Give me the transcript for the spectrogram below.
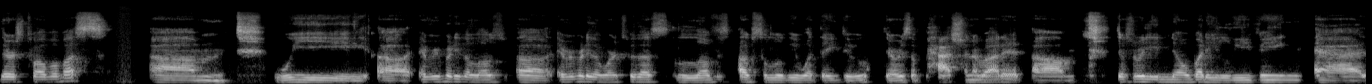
there's 12 of us. Um, we uh, everybody that loves uh, everybody that works with us loves absolutely what they do. There is a passion about it. Um, there's really nobody leaving at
